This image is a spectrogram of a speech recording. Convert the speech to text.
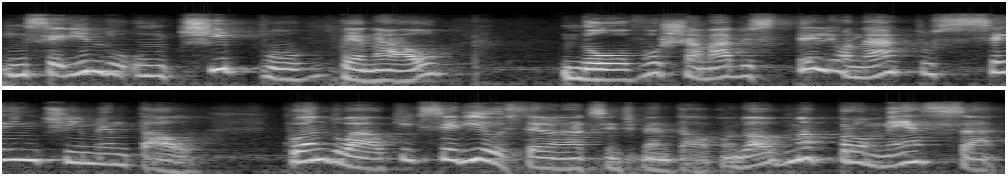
inserindo um tipo penal novo chamado estelionato sentimental. Quando há, o que seria o estelionato sentimental? Quando há alguma promessa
